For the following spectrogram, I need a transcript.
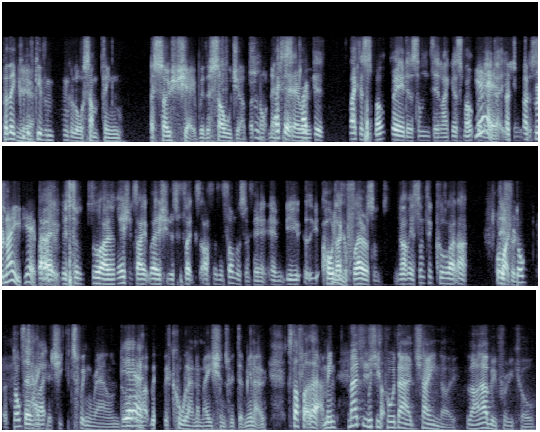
but they could Yeah. have given Bangalore something associated with a soldier, but hmm, not like a, necessarily. like a like a smoke grenade or something, like a smoke grenade yeah, that you a, a just, grenade. Yeah, like, with some cool animations, like where she just flicks off of the thumb or something, and you you hold it like hmm. a flare or something. You know what I mean? Something cool like that. or like different. dog a dog So, tag like- that she could swing around, or Yeah. like with, with cool animations with them, you know, stuff like that. I mean, Imagine if she the- pulled out a chain though. Like that'd be pretty cool.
